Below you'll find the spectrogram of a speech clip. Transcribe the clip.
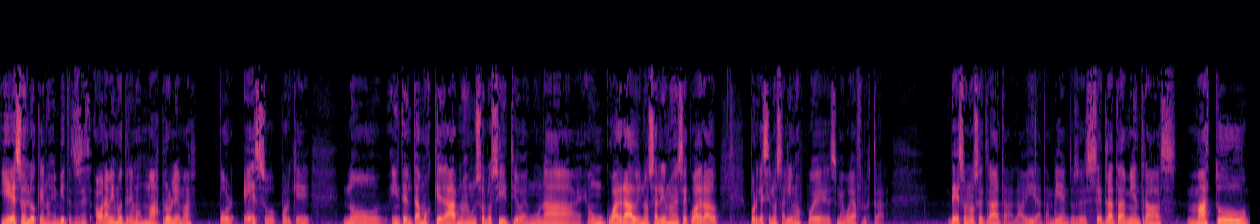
Y eso es lo que nos invita. Entonces ahora mismo tenemos más problemas por eso, porque no intentamos quedarnos en un solo sitio, en, una, en un cuadrado y no salirnos de ese cuadrado, porque si nos salimos pues me voy a frustrar. De eso no se trata la vida también. Entonces se trata mientras más tú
